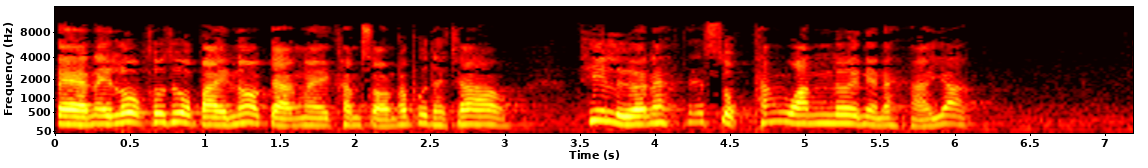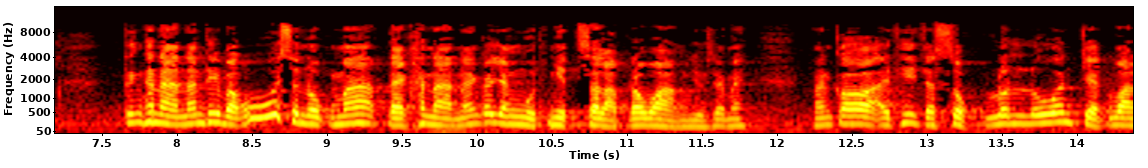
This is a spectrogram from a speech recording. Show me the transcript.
แต่ในโลกทั่ว ๆ ไปนอกจากในคำสอนพระพุทธเจ้า ที่เหลือนะสุขทั้งวันเลยเนี่ยนะหายาก ถึงขนาดนั้นที่บอกโอ้สนุกมาก แต่ขนาดนั้นก็ยังหงุดหงิดสลับระหว่างอยู่ใช่ไหมมันก็ไอ้ที่จะสุขล้วนๆเจ็ดวัน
